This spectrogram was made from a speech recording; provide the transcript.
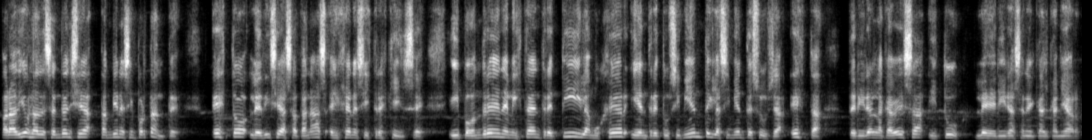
Para Dios la descendencia también es importante. Esto le dice a Satanás en Génesis 3:15, y pondré enemistad entre ti y la mujer, y entre tu simiente y la simiente suya. Esta te herirá en la cabeza y tú le herirás en el calcañar.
